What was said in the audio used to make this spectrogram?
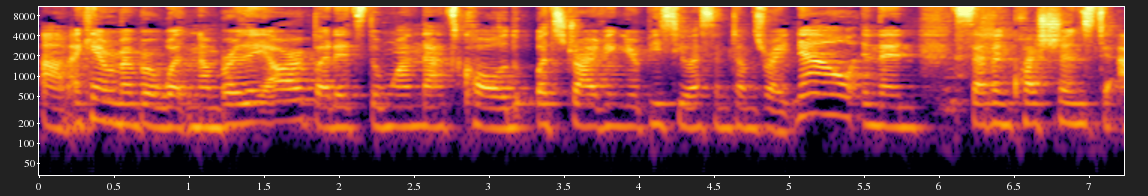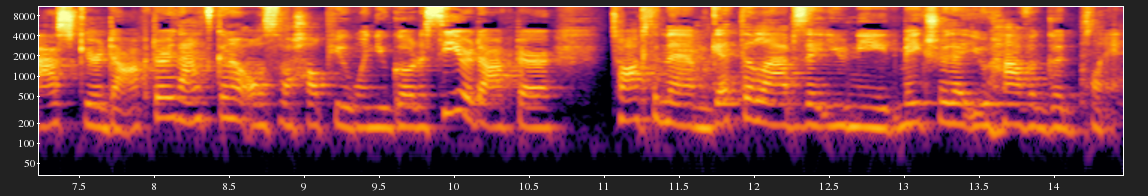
um, I can't remember what number they are, but it's the one that's called What's Driving Your PCOS Symptoms Right Now. And then seven questions to ask your doctor. That's going to also help you when you go to see your doctor, talk to them, get the labs that you need, make sure that you have a good plan.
